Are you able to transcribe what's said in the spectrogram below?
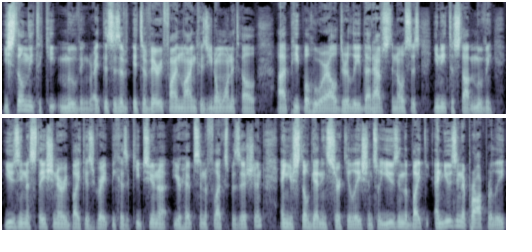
you still need to keep moving, right? This is a it's a very fine line because you don't want to tell uh, people who are elderly that have stenosis you need to stop moving. Using a stationary bike is great because it keeps you in a, your hips in a flex position and you're still getting circulation. So using the bike and using it properly,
